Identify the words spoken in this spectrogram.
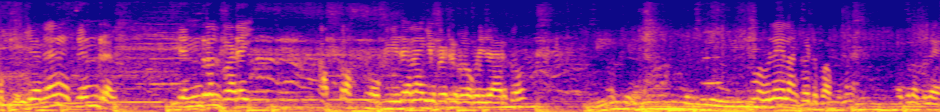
ஓகே இது என்ன? தென்றல். தென்றல் வடை அப்பம். ஓகே இதெல்லாம் இங்கே பெற்றுக்கொள்ளக்கூடியதாக இருக்கும் ஓகே. நம்ம விலையெல்லாம் கேட்டு பார்ப்போமே. எவ்வளோ விலை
